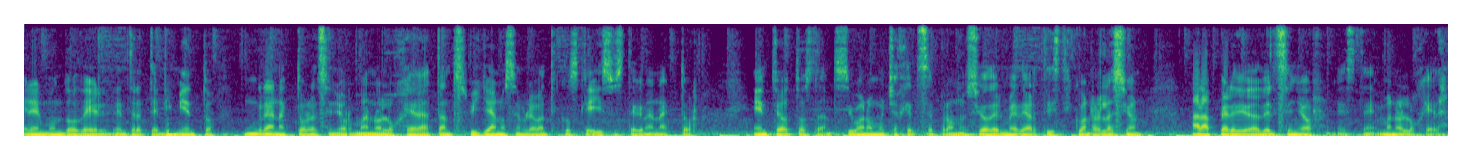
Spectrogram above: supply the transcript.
en el mundo del entretenimiento. Un gran actor, el señor Manuel Ojeda, tantos villanos emblemáticos que hizo este gran actor, entre otros tantos. Y bueno, mucha gente se pronunció del medio artístico en relación a la pérdida del señor este, Manuel Ojeda.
